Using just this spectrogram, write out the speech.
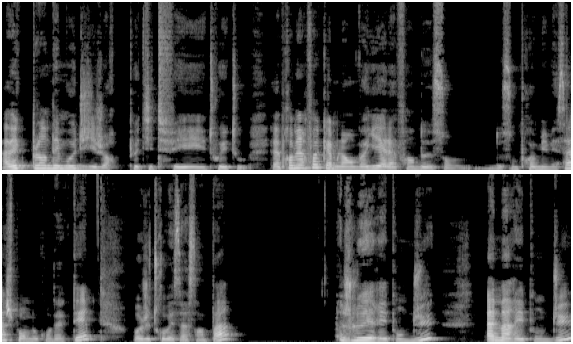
avec plein d'emojis, genre petite fée et tout et tout. La première fois qu'elle me l'a envoyé à la fin de son, de son premier message pour me contacter, moi j'ai trouvé ça sympa. Je lui ai répondu, elle m'a répondu,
